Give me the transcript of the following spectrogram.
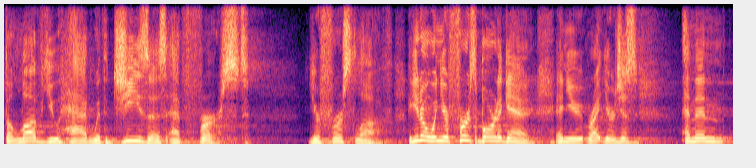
the love you had with Jesus at first. Your first love. You know, when you're first born again and you, right, you're just, and then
